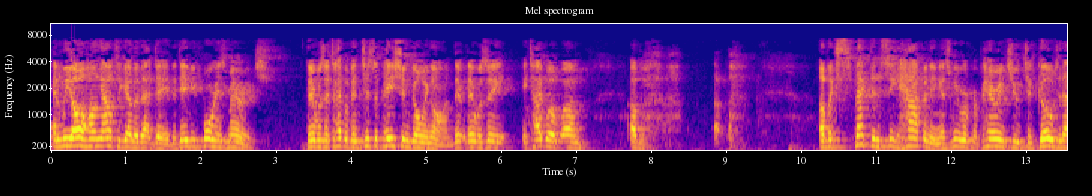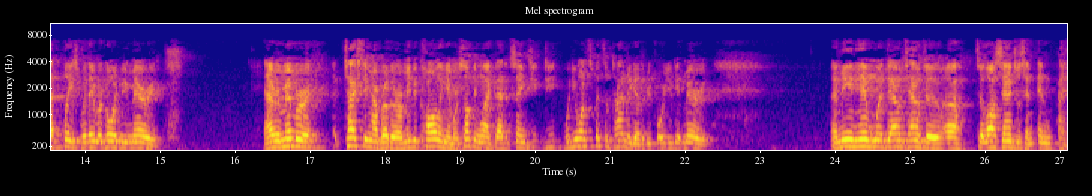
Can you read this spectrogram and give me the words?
And we all hung out together that day, the day before his marriage. There was a type of anticipation going on. There, there was a, a type of, um, of, of expectancy happening as we were preparing to, to go to that place where they were going to be married. And I remember texting my brother or maybe calling him or something like that and saying, do, do would you want to spend some time together before you get married? And me and him went downtown to, uh, to Los Angeles and, and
